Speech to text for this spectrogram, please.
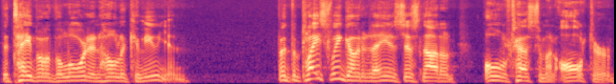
the table of the Lord in Holy Communion. But the place we go today is just not an Old Testament altar.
